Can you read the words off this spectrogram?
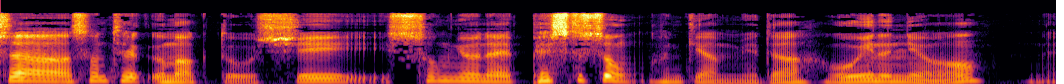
자, 선택 음악 도시 송년의 베스트송 함께 합니다. 5위는요. 네.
